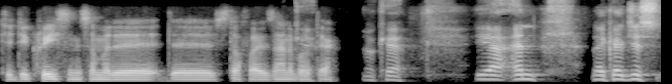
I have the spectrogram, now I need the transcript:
to decrease in some of the the stuff I was on okay. about there. Okay. Yeah, and like I just,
